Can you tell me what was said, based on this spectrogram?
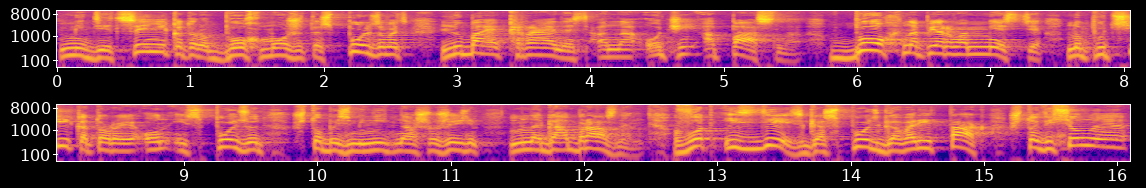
медицине, которую Бог может использовать. Любая крайность, она очень опасна. Бог на первом месте, но пути, которые Он использует, чтобы изменить нашу жизнь, многообразны. Вот и здесь Господь говорит, говорит так, что веселое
